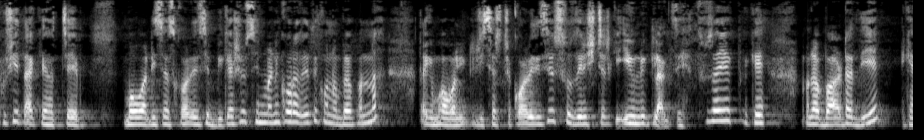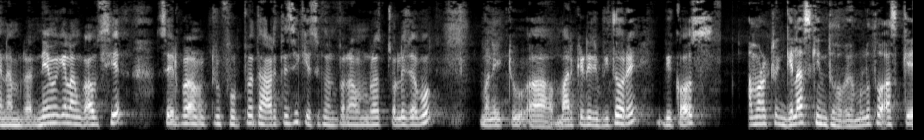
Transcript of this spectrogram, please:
খুশি, তাকে হচ্ছে মোবাইল রিচার্জ করে দিয়েছে। বিকাশও সেন্ড মানি করা যেতে, কোনো ব্যাপার না। তাকে মোবাইল রিচার্জটা করে দিয়েছে। সো জিনিসটা আর কি ইউনিক লাগছে। তো যাই হোক, তাকে আমরা বারোটা দিয়ে এখানে আমরা নেমে গেলাম গাউসিয়া। সো এরপর আমরা একটু ফুটপাথে হাঁটতেছি। কিছুক্ষণ পর আমরা চলে যাব মানে একটু মার্কেটের ভিতরে। বিকজ আমার একটা গ্লাস কিনতে হবে। মূলত আজকে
